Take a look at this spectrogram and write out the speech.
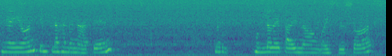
Ngayon, timplahan na natin. Maglagay tayo ng oyster sauce.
